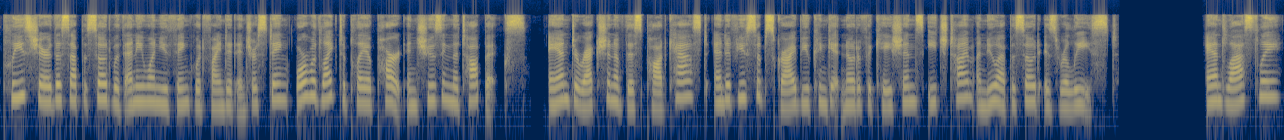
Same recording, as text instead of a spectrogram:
Please share this episode with anyone you think would find it interesting or would like to play a part in choosing the topics and direction of this podcast. And if you subscribe, you can get notifications each time a new episode is released. And lastly,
